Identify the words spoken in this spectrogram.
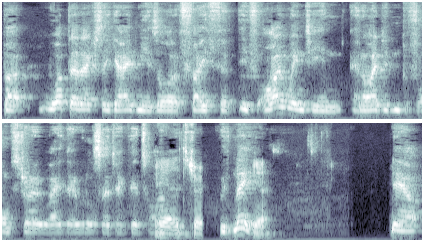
But what that actually gave me is a lot of faith that if I went in and I didn't perform straight away, they would also take their time yeah, that's true. with me. Yeah. Now,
